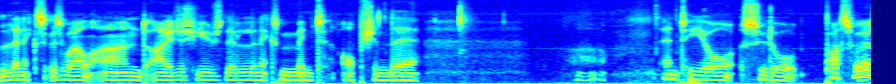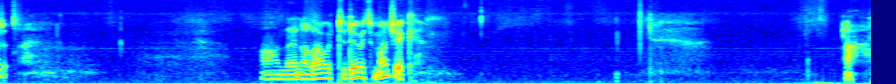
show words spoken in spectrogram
Linux as well, and I just use the Linux Mint option there. Uh, enter your sudo password and then allow it to do its magic. Ah.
